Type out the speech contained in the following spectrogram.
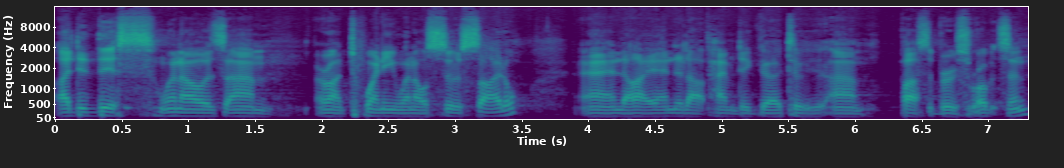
I did this when I was um, around 20 when I was suicidal, and I ended up having to go to um, Pastor Bruce Robertson,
